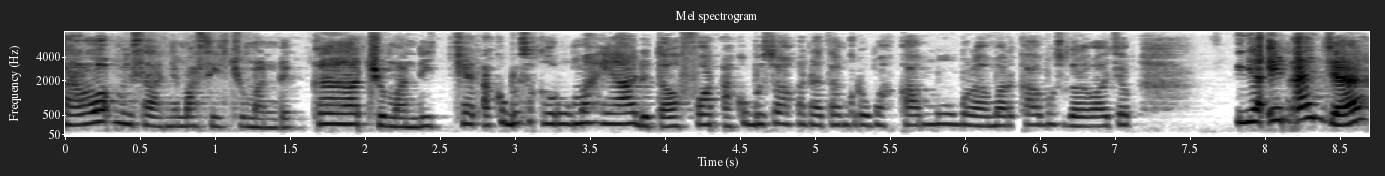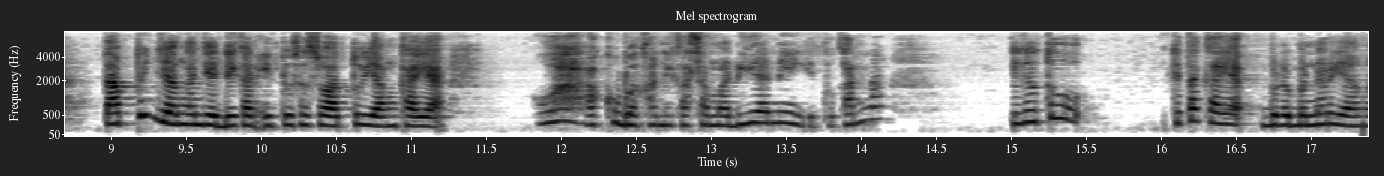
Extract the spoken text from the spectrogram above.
kalau misalnya masih cuman deket, cuman di chat, aku besok ke rumah ya, di telepon, aku besok akan datang ke rumah kamu, melamar kamu segala macam. Iyain aja, tapi jangan jadikan itu sesuatu yang kayak wah, aku bakal nikah sama dia nih gitu. Karena itu tuh kita kayak bener-bener yang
